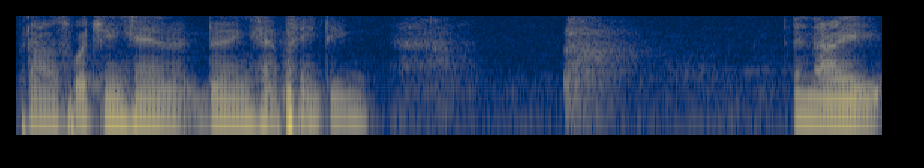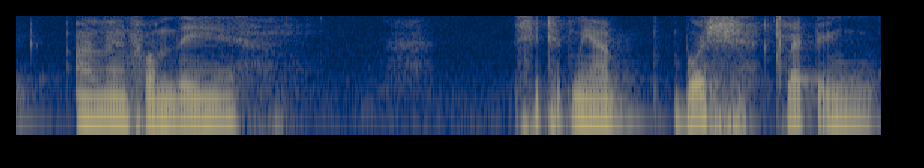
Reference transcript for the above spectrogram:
but I was watching her doing her painting, and I I learned from there. She took me out bush collecting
